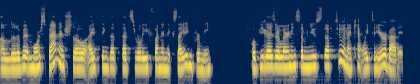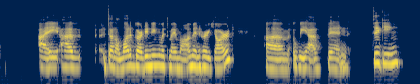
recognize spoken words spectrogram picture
a little bit more Spanish. So I think that that's really fun and exciting for me. Hope you guys are learning some new stuff too, and I can't wait to hear about it. I have done a lot of gardening with my mom in her yard. Um, we have been digging,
